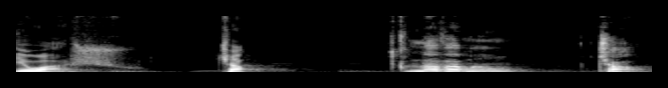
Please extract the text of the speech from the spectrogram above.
eu acho. Tchau. Lava a mão. Tchau.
